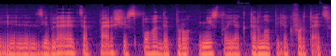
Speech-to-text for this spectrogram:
е, з'являються перші спогади про місто як Тернопіль, як фортецю.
